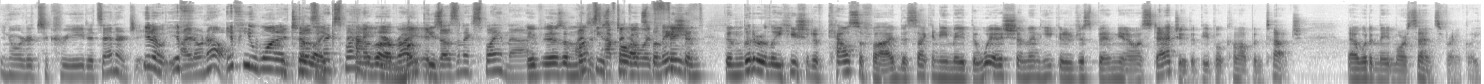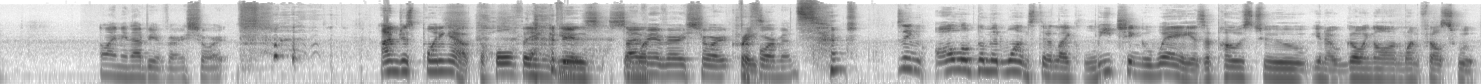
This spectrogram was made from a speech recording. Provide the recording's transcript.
in order to create its energy You know, if i don't know if you wanted it to doesn't like explain have it. a You're right. It doesn't explain that. If there's a monkey's have paw explanation, then literally he should have calcified the second he made the wish, and then he could have just been, you know, a statue that people come up and touch. That would have made more sense, frankly. Oh, I mean that'd be a very short. I'm just pointing out the whole thing is That'd be a very short crazy. performance. using all of them at once. They're like leeching away as opposed to, you know, going all in one fell swoop.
